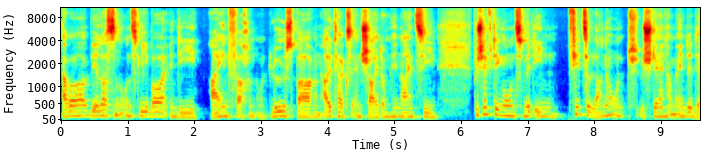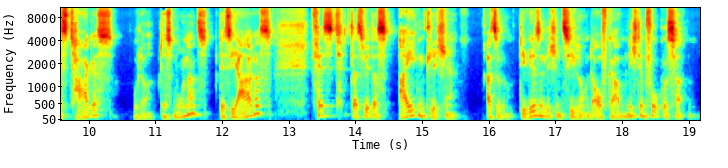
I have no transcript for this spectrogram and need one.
Aber wir lassen uns lieber in die einfachen und lösbaren Alltagsentscheidungen hineinziehen, beschäftigen uns mit ihnen viel zu lange und stellen am Ende des Tages oder des Monats, des Jahres fest, dass wir das Eigentliche, also die wesentlichen Ziele und Aufgaben nicht im Fokus hatten.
